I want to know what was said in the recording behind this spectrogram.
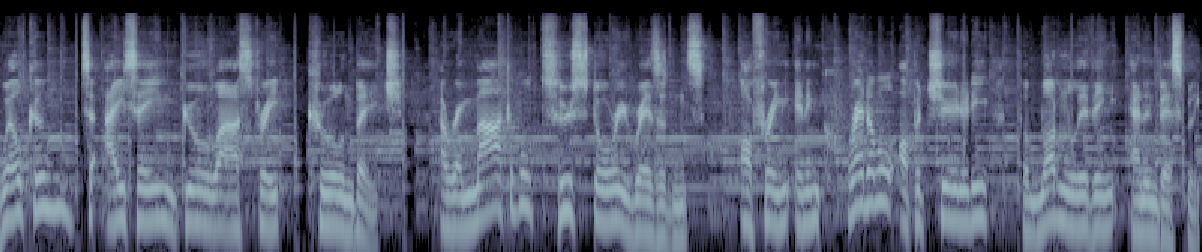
Welcome to 18 Goolwa Street, Coolum Beach, a remarkable two story residence offering an incredible opportunity for modern living and investment.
